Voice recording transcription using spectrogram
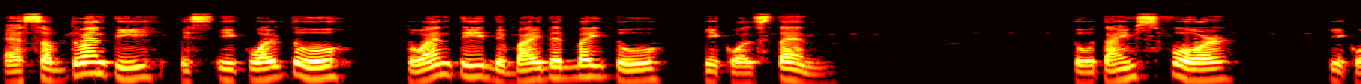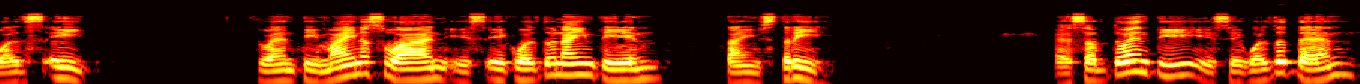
s sub 20 is equal to 20 divided by 2 equals 10. 2 times 4 equals 8. 20 minus 1 is equal to 19 times 3. S sub 20 is equal to 10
